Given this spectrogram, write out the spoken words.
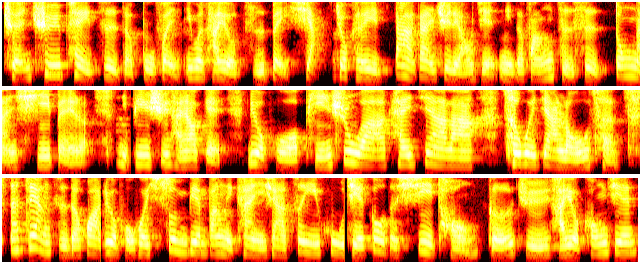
全区配置的部分，因为它有指北向，就可以大概去了解你的房子是东南西北了。你必须还要给六婆平数啊、开价啦、车位价、楼层。那这样子的话，六婆会顺便帮你看一下这一户结构的系统、格局还有空间，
